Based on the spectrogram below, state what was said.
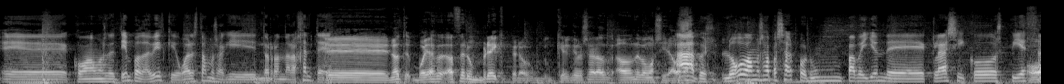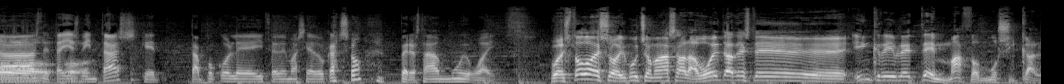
Eh, ¿Cómo vamos de tiempo, David? Que igual estamos aquí torrando a la gente. Eh, no te- voy a hacer un break, pero quiero saber a dónde vamos a ir ahora. Ah, pues luego vamos a pasar por un pabellón de clásicos, piezas, Oh, detalles oh. vintage, que tampoco le hice demasiado caso, pero estaba muy guay. Pues todo eso y mucho más a la vuelta de este increíble temazo musical.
